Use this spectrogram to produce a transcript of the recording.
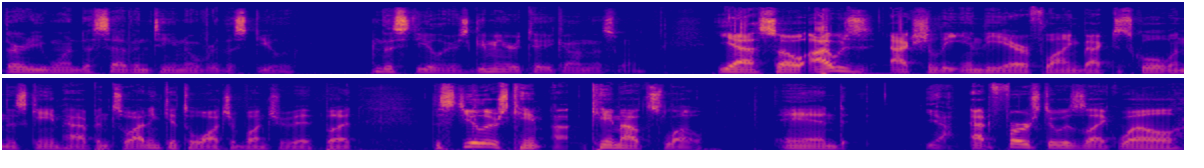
31 to 17 over the Steelers. The Steelers. Give me your take on this one. Yeah, so I was actually in the air flying back to school when this game happened, so I didn't get to watch a bunch of it. But the Steelers came uh, came out slow, and yeah, at first it was like, well,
